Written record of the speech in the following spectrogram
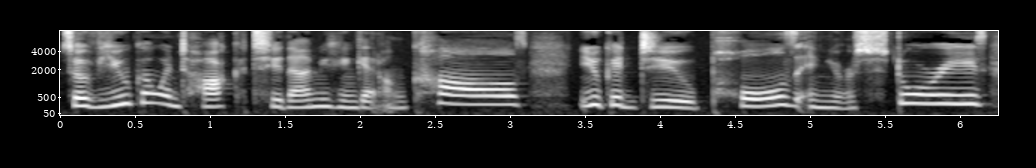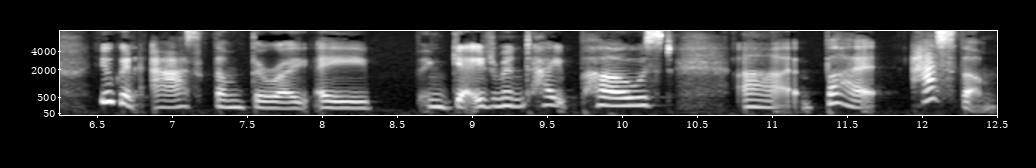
So if you go and talk to them, you can get on calls, you could do polls in your stories, you can ask them through a, a engagement type post, uh, but ask them.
